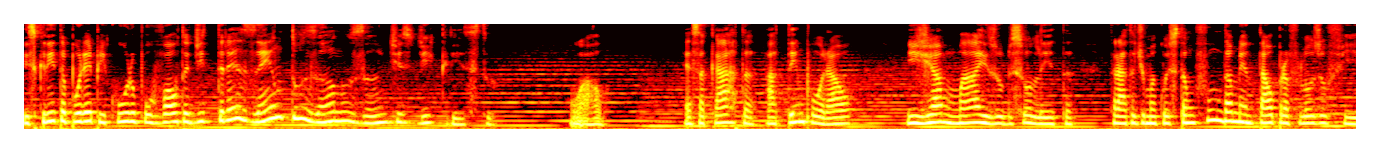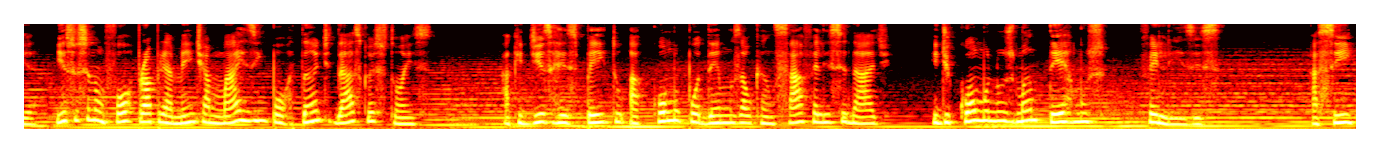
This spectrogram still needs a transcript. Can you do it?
escrita por Epicuro por volta de 300 anos antes de Cristo. Uau! Essa carta atemporal e jamais obsoleta. Trata de uma questão fundamental para a filosofia, isso se não for propriamente a mais importante das questões, a que diz respeito a como podemos alcançar a felicidade e de como nos mantermos felizes. Assim,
